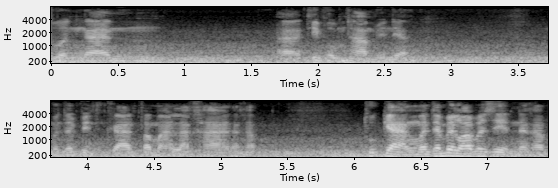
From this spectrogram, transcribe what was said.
ส่วนงาน ที่ผมทำอยู่เนี่ย มันจะเป็นการประมาณราคานะครับ ทุกอย่างมันจะไม่ร้อยเปอร์เซ็นต์นะครับ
